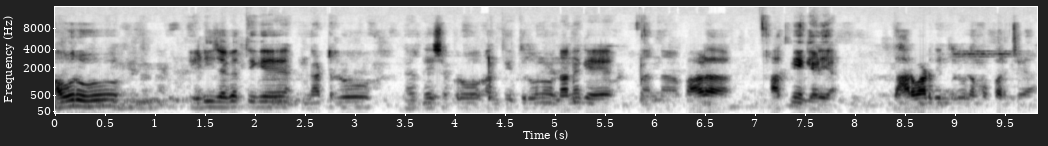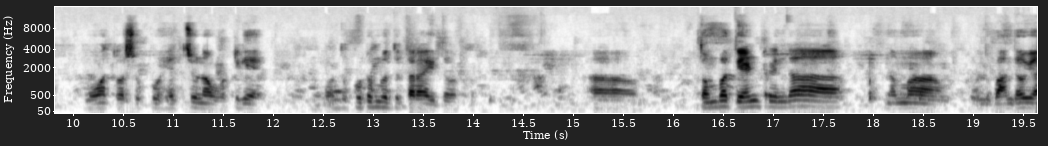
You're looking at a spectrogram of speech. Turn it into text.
ಅವರು ಇಡೀ ಜಗತ್ತಿಗೆ ನಟರು, ನಿರ್ದೇಶಕರು ಅಂತಿದ್ರು ನನಗೆ ನನ್ನ ಬಹಳ ಆತ್ಮೀಯ ಗೆಳೆಯ. ಧಾರವಾಡದಿಂದಲೂ ನಮ್ಮ ಪರಿಚಯ. ಮೂವತ್ತು ವರ್ಷಕ್ಕೂ ಹೆಚ್ಚು ನಾವು ಒಟ್ಟಿಗೆ ಒಂದು ಕುಟುಂಬದ ಥರ ಇದ್ದವರು. ತೊಂಬತ್ತೆಂಟರಿಂದ ನಮ್ಮ ಒಂದು ಬಾಂಧವ್ಯ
